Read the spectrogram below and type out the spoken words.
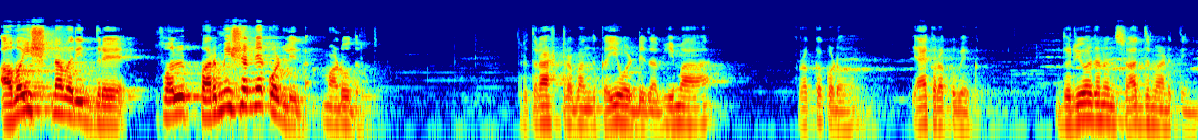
ಅವೈಷ್ಣವರಿದ್ರೆ ಸ್ವಲ್ಪ ಪರ್ಮಿಷನ್ನೇ ಕೊಡಲಿಲ್ಲ ಮಾಡೋದ್ರದ್ದು. ಧೃತರಾಷ್ಟ್ರ ಬಂದು ಕೈ ಒಡ್ಡಿದ ಭೀಮ, ರೊಕ್ಕ ಕೊಡೋ, ಯಾಕೆ ರೊಕ್ಕ ಬೇಕು? ದುರ್ಯೋಧನನ ಶ್ರಾದ್ದ ಮಾಡ್ತೀನಿ.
